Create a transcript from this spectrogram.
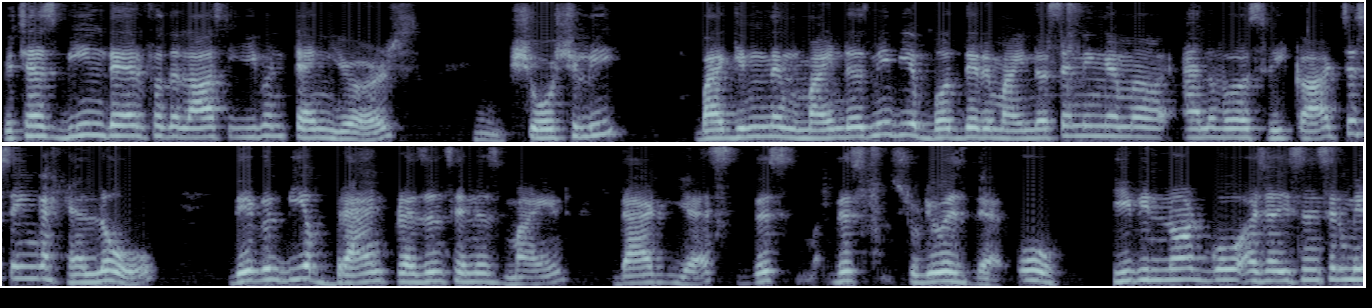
which has been there for the last even 10 years hmm. socially by giving them reminders, maybe a birthday reminder, sending them an anniversary card, just saying a hello, there will be a brand presence in his mind that yes, this this studio is there. Oh, he will not go as isne sir my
